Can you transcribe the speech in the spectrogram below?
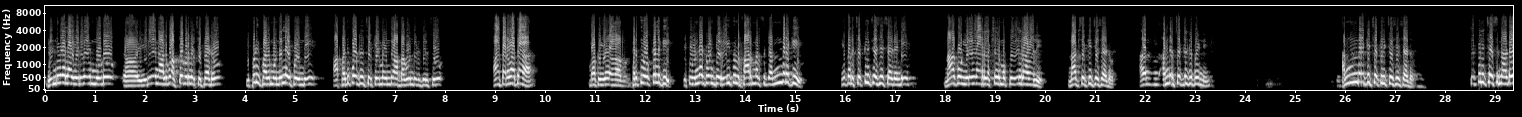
రెండు వేల ఇరవై మూడు ఇరవై నాలుగు అక్టోబర్లో చెప్పాడు. ఇప్పటికి పదమూడు నెలలు అయిపోయింది. ఆ పది కోట్ల చెక్ ఏమైందో ఆ భగవంతుడికి తెలుసు. ఆ తర్వాత మాకు ప్రతి ఒక్కరికి ఇక్కడ ఉన్నటువంటి రైతులు ఫార్మర్స్కి అందరికీ ఇతను చెక్లు చేసేసాడండి. నాకు ఇరవై ఆరు లక్షల ముప్పై వేలు రావాలి. నాకు చెక్ ఇచ్చేసాడు అందరు చెక్లు చెప్పండి అందరికి చెక్కులు ఇచ్చేసేసాడు. చెక్కులు ఇచ్చేసినాడు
